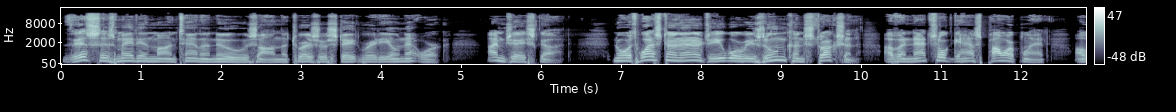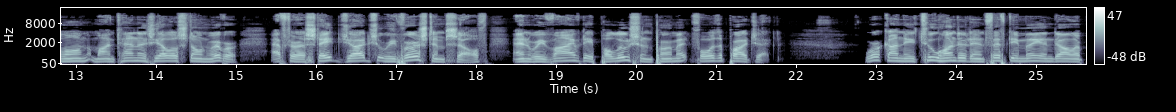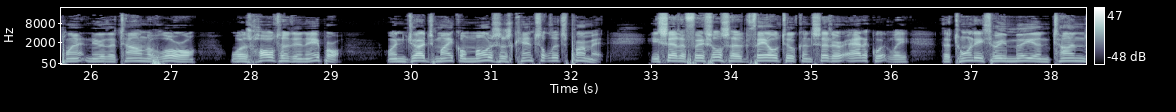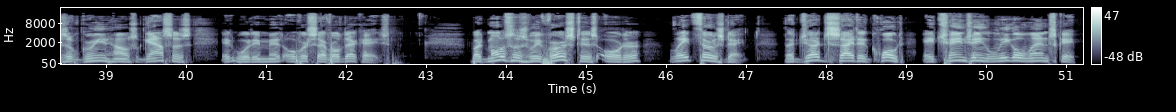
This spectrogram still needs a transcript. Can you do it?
This is Made in Montana News on the Treasure State Radio Network. I'm Jay Scott. Northwestern Energy will resume construction of a natural gas power plant along Montana's Yellowstone River after a state judge reversed himself and revived a pollution permit for the project. Work on the $250 million plant near the town of Laurel was halted in April when Judge Michael Moses canceled its permit. He said officials had failed to consider adequately the 23 million tons of greenhouse gases it would emit over several decades. But Moses reversed his order late Thursday. The judge cited, quote, a changing legal landscape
